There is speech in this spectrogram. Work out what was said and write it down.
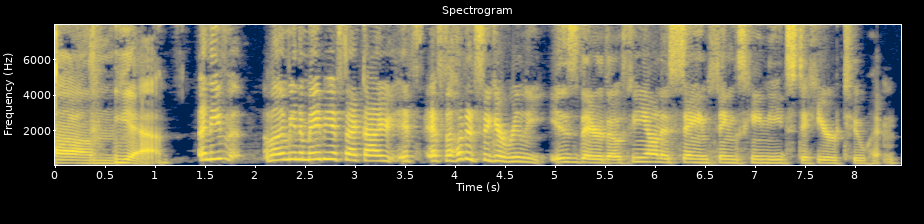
Um, yeah. And even I mean, maybe if that guy, if if the hooded figure really is there, though, Theon is saying things he needs to hear to him.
